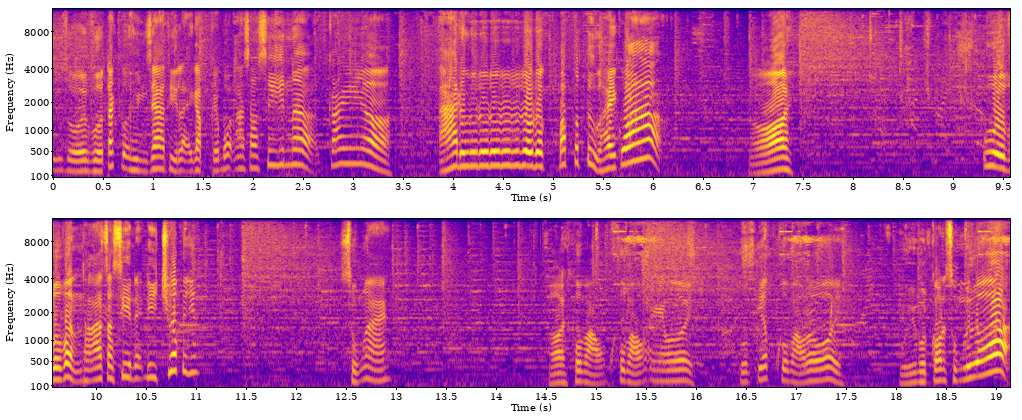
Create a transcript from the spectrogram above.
úi rồi vừa tách đội hình ra thì lại gặp cái bọn assassin ạ Cay nhờ. À được được được được được được, được. bắt bất tử hay quá. Rồi. Ui vớ vẩn thằng assassin lại đi trước đấy chứ Súng này. Rồi khô máu, khô máu anh em ơi. Cuốn tiếp khô máu rồi Ui một con súng nữa.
